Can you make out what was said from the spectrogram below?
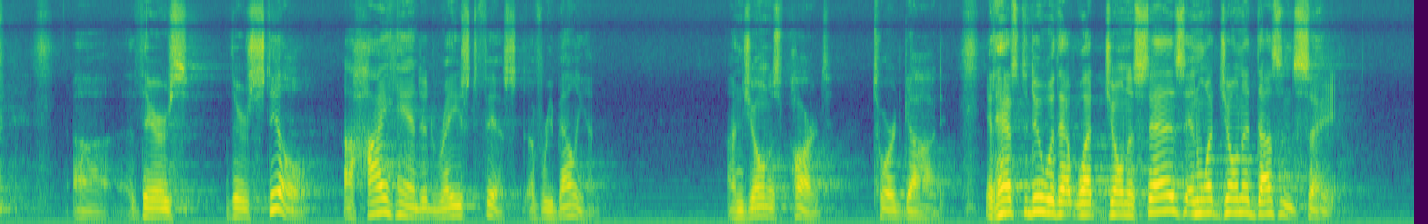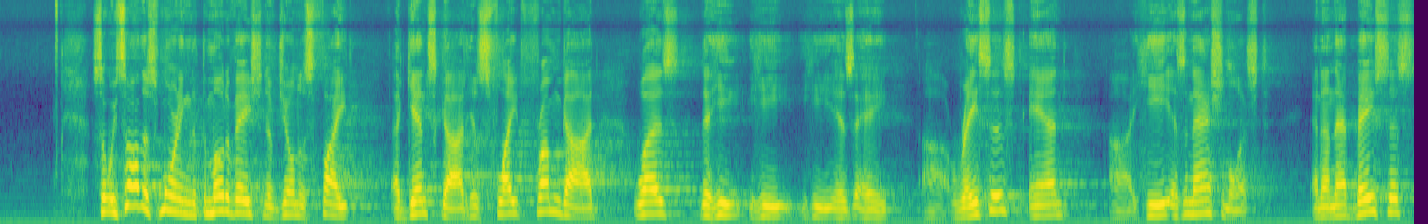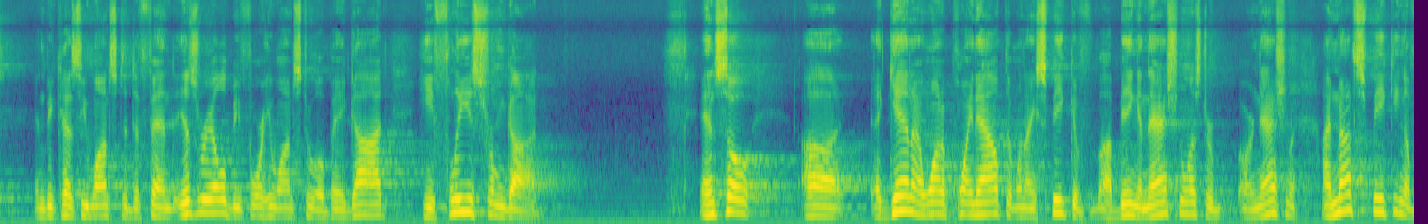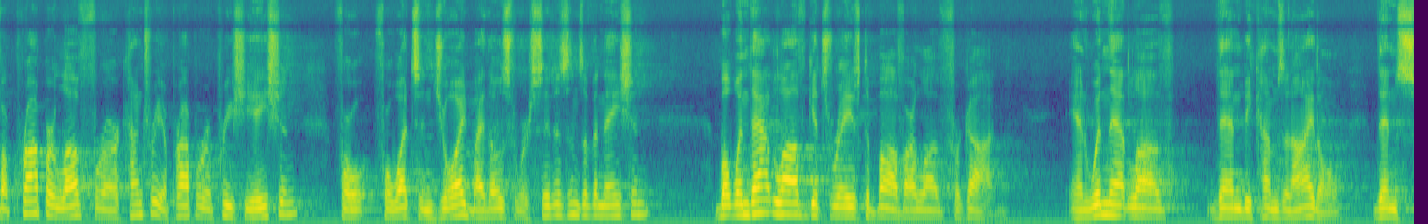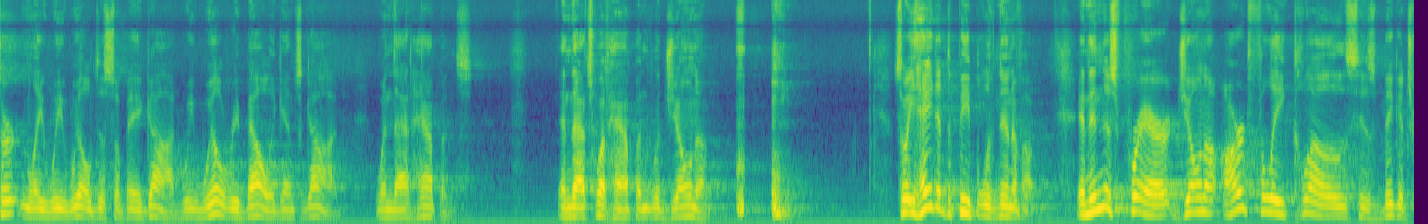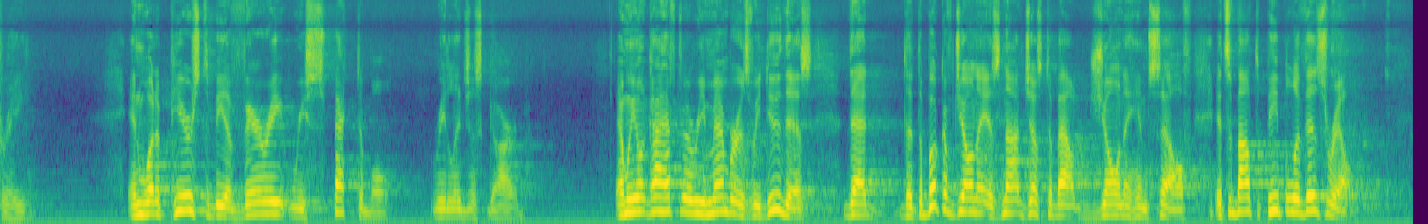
uh, there's, there's still a high handed raised fist of rebellion on Jonah's part toward God. It has to do with that what Jonah says and what Jonah doesn't say. So we saw this morning that the motivation of Jonah's fight against God, his flight from God, was that he, he, he is a uh, racist and uh, he is a nationalist. And on that basis, and because he wants to defend Israel before he wants to obey God, he flees from God. And so, uh, again, I want to point out that when I speak of uh, being a nationalist or, or national, I'm not speaking of a proper love for our country, a proper appreciation for, for what's enjoyed by those who are citizens of a nation. But when that love gets raised above our love for God, and when that love then becomes an idol, then certainly we will disobey God. We will rebel against God when that happens. And that's what happened with Jonah. so he hated the people of Nineveh. And in this prayer, Jonah artfully clothes his bigotry in what appears to be a very respectable religious garb. And we have to remember as we do this that, that the book of Jonah is not just about Jonah himself, it's about the people of Israel.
